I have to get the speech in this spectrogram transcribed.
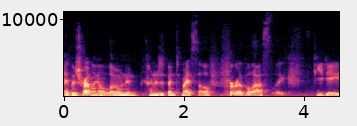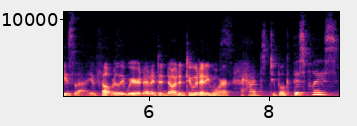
I've been traveling alone and kind of just been to myself for the last like few days. It felt really weird and I didn't know how to do it anymore. I had to book this place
